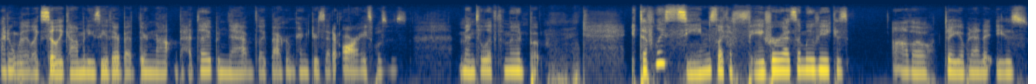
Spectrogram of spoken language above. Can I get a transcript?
I don't really like silly comedies either, but they're not that type and they have like background characters that are, I suppose, is meant to lift the mood, but it definitely seems like a favor as a movie because although Diego Boneta is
